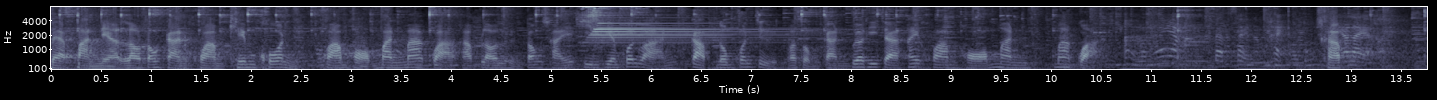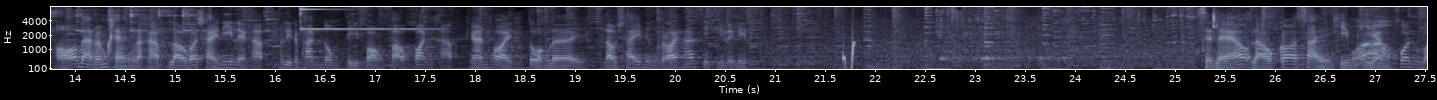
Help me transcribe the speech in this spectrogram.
แบบปั่นเนี่ยเราต้องการความเข้มข้น ความหอมมันมากกว่าครับ เราถึงต้องใช้ครีมเทียมข้นหวานกับนมข้นจืดผสมกัน เพื่อที่จะให้ความหอมมันมากกว่า อะแล้วถ้าอย่างแบบใส่น้ำแข็งเราต้องครัใช้บ อะไรอะคะอ๋อแบบน้ำแข็งเหรอครับ เราก็ใช้นี่เลยครับ ผลิตภัณฑ์นมตีฟองฟาวคอนครับงั้นพลอยตวงเลย เราใช้ 150มิลลิลิตร เสร็จแล้วเราก็ใส่ครีมเทียมข้นหว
